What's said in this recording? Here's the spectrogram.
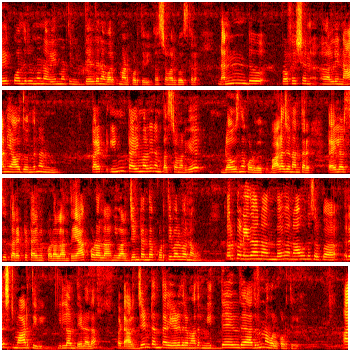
ಬೇಕು ಅಂದ್ರೂ ನಾವೇನು ಮಾಡ್ತೀವಿ, ನಿದ್ದೆ ಇಲ್ಲದೆ ನಾವು ವರ್ಕ್ ಮಾಡಿಕೊಡ್ತೀವಿ ಕಸ್ಟಮರ್ಗೋಸ್ಕರ ನನ್ನದು ಪ್ರೊಫೆಷನ್ ಅಲ್ಲಿ ನಾನು ಯಾವುದು ಅಂದರೆ ನಾನು ಕರೆಕ್ಟ್ ಇನ್ ಟೈಮಲ್ಲಿ ನನ್ನ ಕಸ್ಟಮರ್ಗೆ ಬ್ಲೌಸ್ನ ಕೊಡಬೇಕು. ಭಾಳ ಜನ ಅಂತಾರೆ ಟೈಲರ್ಸ್ ಕರೆಕ್ಟ್ ಟೈಮಿಗೆ ಕೊಡೋಲ್ಲ ಅಂತ. ಯಾಕೆ ಕೊಡೋಲ್ಲ? ನೀವು ಅರ್ಜೆಂಟ್ ಅಂದಾಗ ಕೊಡ್ತೀವಲ್ವ ನಾವು? ಸ್ವಲ್ಪ ನಿಧಾನ ಅಂದಾಗ ನಾವು ಸ್ವಲ್ಪ ರೆಸ್ಟ್ ಮಾಡ್ತೀವಿ. ಇಲ್ಲ ಅಂತ ಹೇಳಲ್ಲ. ಬಟ್ ಅರ್ಜೆಂಟ್ ಅಂತ ಹೇಳಿದ್ರೆ ಮಾತ್ರ ನಿದ್ದೆ ಇಲ್ಲದೆ ಆದ್ರೂ ನಾವು ಹೊಲ್ಕೊಡ್ತೀವಿ ಆ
